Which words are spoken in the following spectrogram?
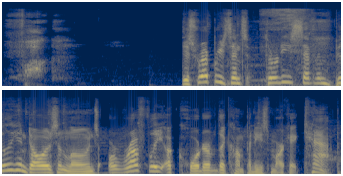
Fuck. This represents $37 billion in loans, or roughly a quarter of the company's market cap.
